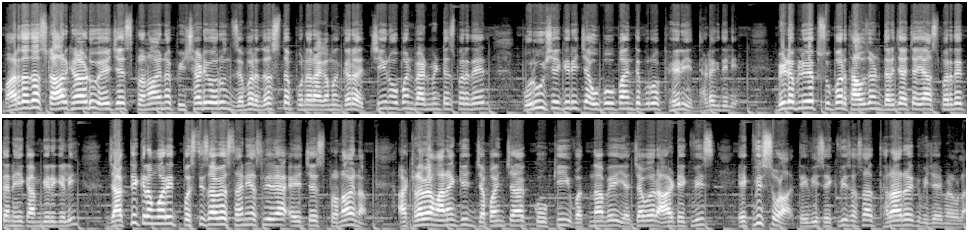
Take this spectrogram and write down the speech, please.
भारताचा स्टार खेळाडू एच एस प्रणॉयनं पिछाडीवरून जबरदस्त पुनरागमन करत चीन ओपन बॅडमिंटन स्पर्धेत पुरुष एकेरीच्या उपउपांत्यपूर्व फेरीत धडक दिली. B W F super thousand दर्जाच्या या स्पर्धेत त्याने ही कामगिरी केली. जागतिक क्रमवारीत पस्तीसाव्या स्थानी असलेल्या एच एस प्रणॉयनं अठराव्या मानांकित जपानच्या कोकी वतनाबे याच्यावर आठ एकवीस एकवीस सोळा तेवीस एकवीस असा थरारक विजय मिळवला.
